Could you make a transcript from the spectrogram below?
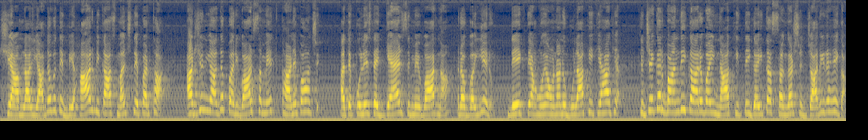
ਸ਼ਿਆਮ ਲਾਲ ਯਾਦਵ ਅਤੇ ਬਿਹਾਰ ਵਿਕਾਸ ਮੰਚ ਦੇ ਪ੍ਰਧਾਨ ਅਰਜੁਨ ਯਾਦਵ ਪਰਿਵਾਰ ਸਮੇਤ ਥਾਣੇ ਪਹੁੰਚੇ ਅਤੇ ਪੁਲਿਸ ਦੇ ਗੈਰ ਜ਼ਿੰਮੇਵਾਰ ਨਾ ਰਵੱਈਏ ਨੂੰ ਦੇਖਦਿਆਂ ਹੋਇਆ ਉਹਨਾਂ ਨੂੰ ਬੁਲਾ ਕੇ ਕਿਹਾ ਗਿਆ ਕਿ ਜੇਕਰ ਬੰਦੀ ਕਾਰਵਾਈ ਨਾ ਕੀਤੀ ਗਈ ਤਾਂ ਸੰਘਰਸ਼ ਜਾਰੀ ਰਹੇਗਾ।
